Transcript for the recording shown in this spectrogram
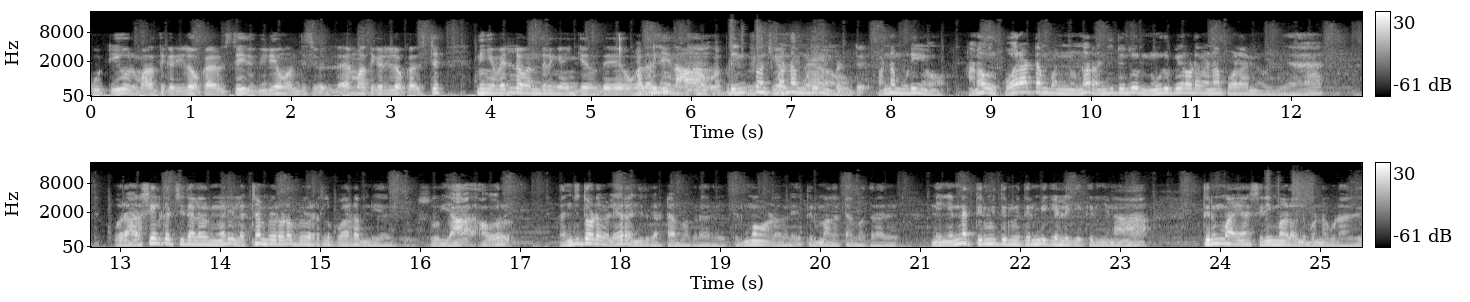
கூட்டி ஒரு மரத்துக்கடியில் உட்கார வச்சுட்டு இது வீடியோ வந்துச்சு வெளில. மரத்துக்கடியில் உட்கார வச்சுட்டு நீங்கள் வெளில வந்துருங்க இங்கேருந்து. உங்களாத்தையும் நான் அப்படி இன்ஃப்ளூயன்ஸ் பண்ண முடியும். பண்ண முடியும். ஆனால் ஒரு போராட்டம் பண்ணணும்னா ரஞ்சித் வந்து ஒரு நூறு பேரோட வேணால் போகலாமே ஒழிய ஒரு அரசியல் கட்சி தலைவர் மாதிரி லட்சம் பேரோட போய் இடத்துல போராட முடியாது. ஸோ யா அவர் ரஞ்சித்தோட வேலையை ரஞ்சித் கரெக்டாக பார்க்குறாரு திருமாவோட வேலையை திரும்ப கரெக்டாக பார்க்குறாரு நீங்கள் என்ன திரும்பி திரும்பி திரும்பி கேள்வி கேட்குறீங்கன்னா திரும்ப ஏன் சினிமாவில் வந்து பண்ணக்கூடாது?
